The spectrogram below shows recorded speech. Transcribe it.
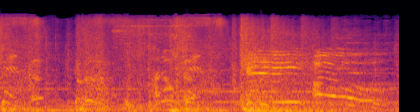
combo. Hadouken! Hadouken! K.O.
